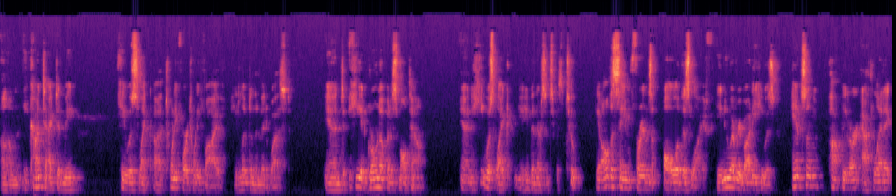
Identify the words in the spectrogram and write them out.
Um, he contacted me. He was like uh, 24, 25. He lived in the Midwest and he had grown up in a small town. And he was like, he'd been there since he was two. He had all the same friends all of his life. He knew everybody. He was handsome, popular, athletic,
